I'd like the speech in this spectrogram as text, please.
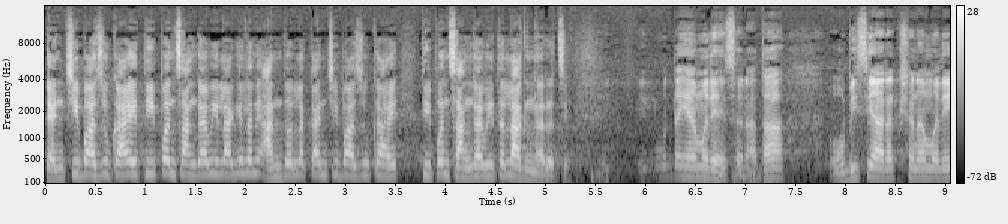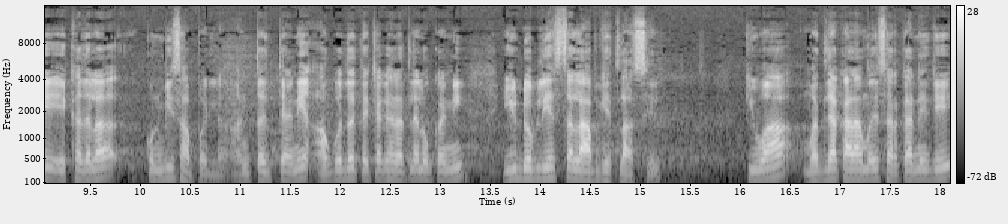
त्यांची बाजू काय ती पण सांगावी लागेल आणि आंदोलकांची बाजू काय आहे ती पण सांगावी तर लागणारच आहे. एक मुद्दा ह्यामध्ये आहे सर. आता ओबीसी आरक्षणामध्ये एखाद्याला कुणबी सापडलं आणि तर त्याने अगोदर त्याच्या घरातल्या लोकांनी ई डब्ल्यू एसचा लाभ घेतला असेल किंवा मधल्या काळामध्ये सरकारने जे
